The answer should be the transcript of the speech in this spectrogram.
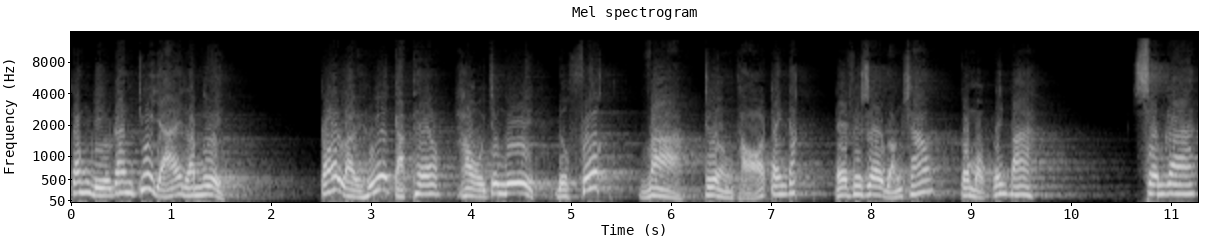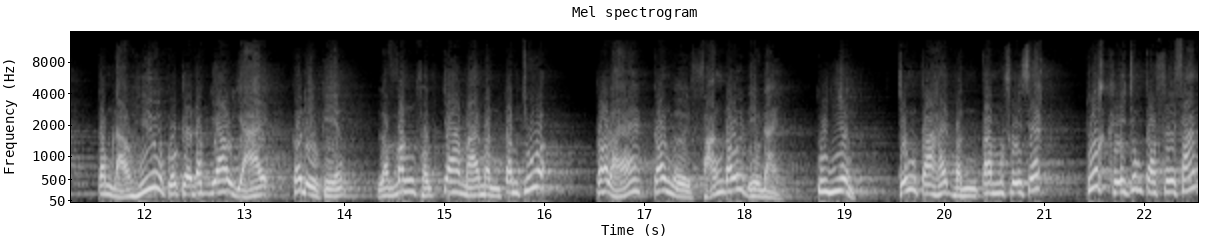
trong điều răn Chúa dạy làm người. Có lời hứa cặp theo, hầu cho ngươi được phước và trường thọ trên đất. Ephesos đoạn 6 câu 1 đến 3 xem ra trong đạo hiếu của cơ đốc giáo dạy có điều kiện là văn phục cha mẹ mình trong Chúa. Có lẽ có người phản đối điều này. Tuy nhiên, chúng ta hãy bình tâm suy xét. Trước khi chúng ta phê phán,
